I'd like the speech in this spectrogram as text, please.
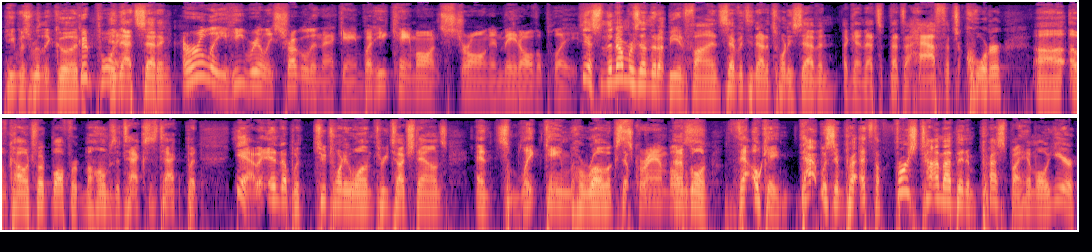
he was really good. Good point. in that setting. Early, he really struggled in that game, but he came on strong and made all the plays. Yeah, so the numbers ended up being fine. 17 out of 27. Again, that's that's a half, that's a quarter uh, of college football for Mahomes at Texas Tech. But yeah, it ended up with 221, three touchdowns, and some late game heroics. That, Scrambles. And I'm going, that okay, that was impressed. That's the first time I've been impressed by him all year.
